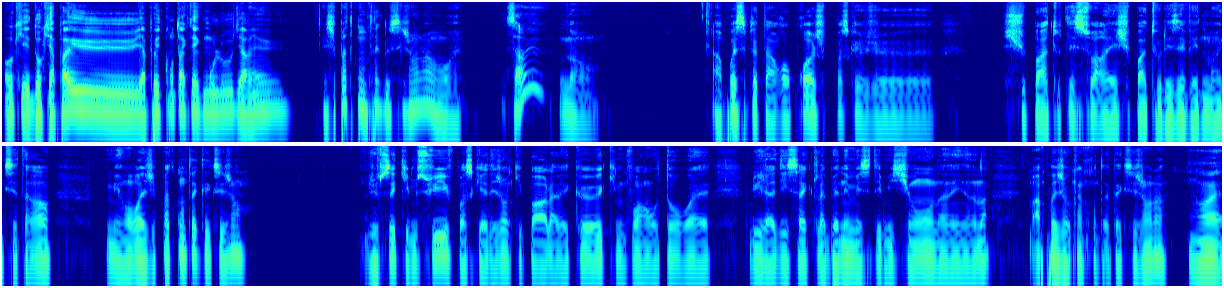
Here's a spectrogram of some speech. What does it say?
Ok, donc il n'y a, pas eu- y a pas eu de contact avec Mouloud, il n'y a rien eu? J'ai pas de contact de ces gens-là, en vrai. Sérieux? Non. Après, c'est peut-être un reproche parce que je je suis pas à toutes les soirées, je suis pas à tous les événements, etc. Mais en vrai, j'ai pas de contact avec ces gens. Je sais qu'ils me suivent parce qu'il y a des gens qui parlent avec eux, qui me font un retour. Ouais, lui, il a dit ça, qu'il a bien aimé cette émission. nanana. Mais après, j'ai aucun contact avec ces gens-là. Ouais.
